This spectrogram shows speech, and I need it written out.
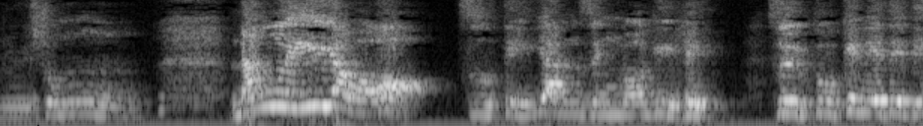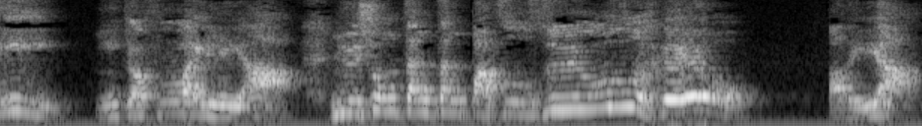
女兄能力要我。只得养人落地嘞，如果给你的地，你叫富贵了啊！女兄真正把子如何哦？阿弟呀，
